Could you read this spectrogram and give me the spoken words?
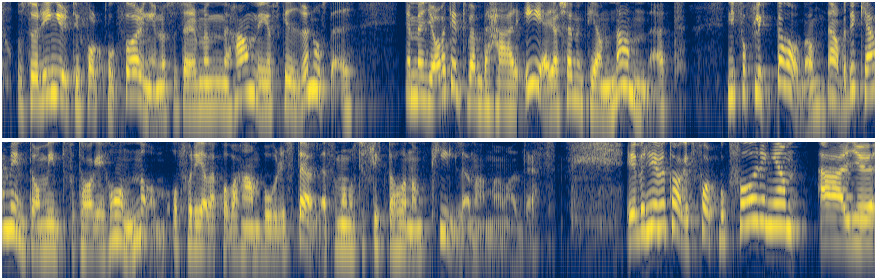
Och så ringer du till folkbokföringen och så säger men han är skriven hos dig. Nej men jag vet inte vem det här är, jag känner inte igen namnet. Ni får flytta honom. Ja, men det kan vi inte om vi inte får tag i honom och får reda på var han bor istället. För man måste flytta honom till en annan adress. Överhuvudtaget, folkbokföringen är ju,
